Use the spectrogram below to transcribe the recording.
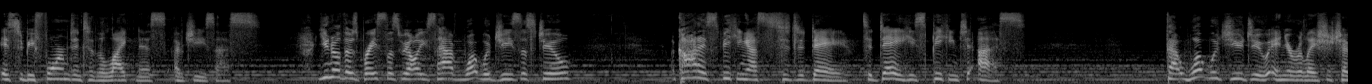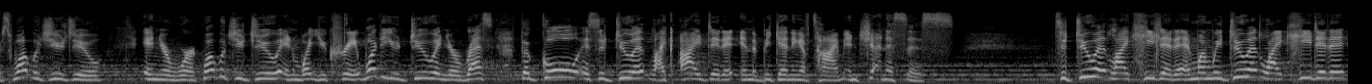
is to be formed into the likeness of Jesus. You know those bracelets we all used to have? What would Jesus do? God is speaking us to today. Today, He's speaking to us. That what would you do in your relationships? What would you do in your work? What would you do in what you create? What do you do in your rest? The goal is to do it like I did it in the beginning of time in Genesis. To do it like He did it. And when we do it like He did it,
